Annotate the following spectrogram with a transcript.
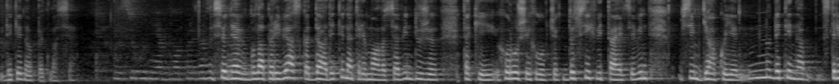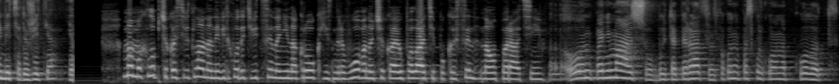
дитина опеклася. Сьогодні була перев'язка, да, дитина трималася. Він дуже такий хороший хлопчик, до всіх вітається. Він всім дякує. Ну, дитина стремиться до життя. Мама хлопчика Світлана не відходить від сина ні на крок і знервовано чекає у палаті, поки син на операції. Он понимает, что будет операция, он спокойно, поскольку он обколот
